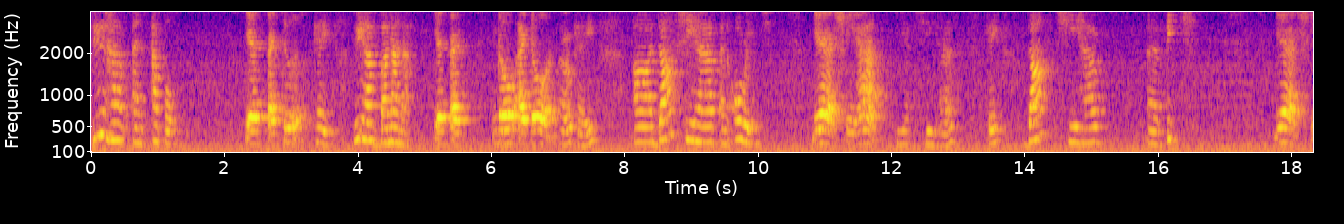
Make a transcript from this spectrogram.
do you have an apple? Yes, I do. Okay, do you have bananas? Yes, I. No, I don't. Okay, uh, does she have an orange? Yes, she have. Yes, she has. Okay, does she have a peach? Yes, she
